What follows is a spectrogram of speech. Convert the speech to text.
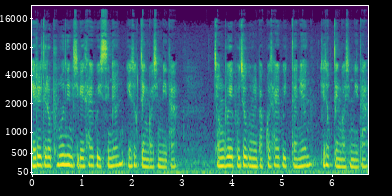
예를 들어 부모님 집에 살고 있으면 예속된 것입니다. 정부의 보조금을 받고 살고 있다면 예속된 것입니다.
